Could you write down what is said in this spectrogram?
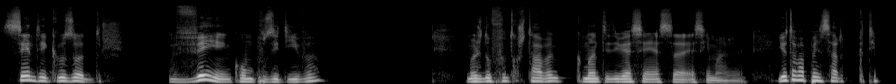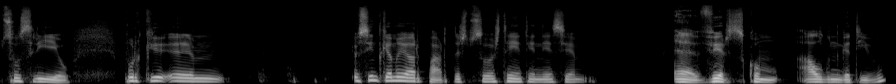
sentem que os outros veem como positiva, mas no fundo gostavam que mantivessem essa, essa imagem. E eu estava a pensar que tipo de pessoa seria eu, porque hum, eu sinto que a maior parte das pessoas tem a tendência a ver-se como algo negativo,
